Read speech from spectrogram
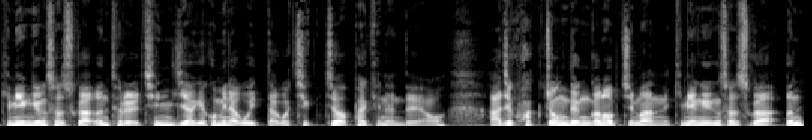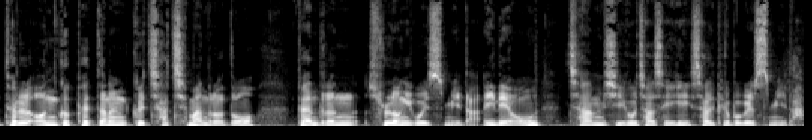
김연경 선수가 은퇴를 진지하게 고민하고 있다고 직접 밝혔는데요. 아직 확정된 건 없지만 김연경 선수가 은퇴를 언급했다는 그 자체만으로도 팬들은 술렁이고 있습니다. 이 내용 잠시 후 자세히 살펴보겠습니다.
